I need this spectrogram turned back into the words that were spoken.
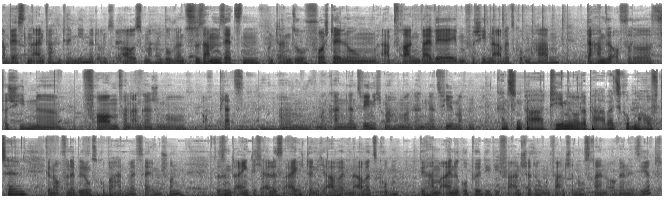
am besten einfach einen Termin mit uns ausmachen, wo wir uns zusammensetzen und dann so Vorstellungen abfragen, weil wir ja eben verschiedene Arbeitsgruppen haben. Da haben wir auch für verschiedene Formen von Engagement auch Platz. Ähm, man kann ganz wenig machen, man kann ganz viel machen. Kannst du ein paar Themen oder ein paar Arbeitsgruppen mal aufzählen? Genau, von der Bildungsgruppe hatten wir es ja eben schon. Das sind eigentlich alles eigenständig arbeitende Arbeitsgruppen. Wir haben eine Gruppe, die die Veranstaltungen und Veranstaltungsreihen organisiert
